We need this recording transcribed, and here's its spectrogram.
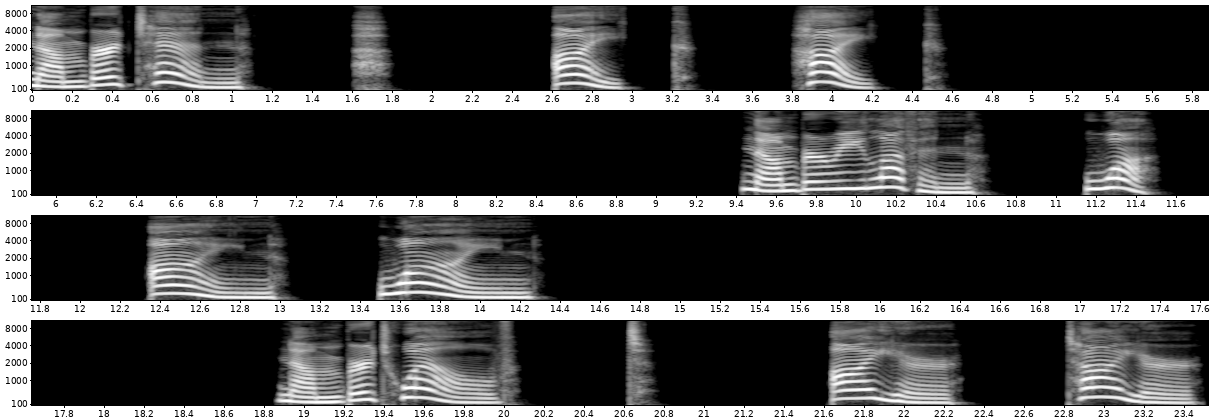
Number 10. Ike. Hike. Number 11. W. Ein. Wine. Number 12. T. Ire. Tire.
